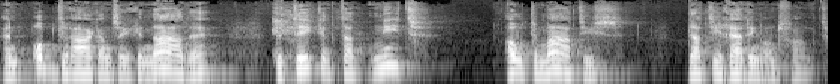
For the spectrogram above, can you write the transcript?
en opdragen aan zijn genade, betekent dat niet automatisch dat hij redding ontvangt.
